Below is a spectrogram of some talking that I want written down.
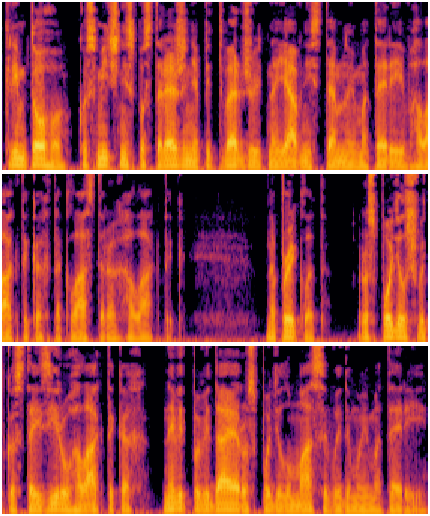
Крім того, космічні спостереження підтверджують наявність темної матерії в галактиках та кластерах галактик. Наприклад, розподіл швидкостей зір у галактиках не відповідає розподілу маси видимої матерії,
